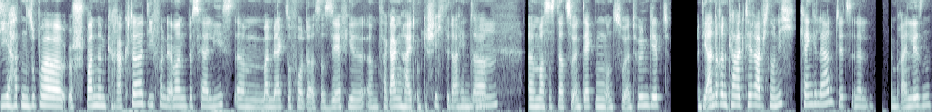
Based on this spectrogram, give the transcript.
die hat einen super spannenden Charakter, die von der man bisher liest. Ähm, man merkt sofort, da ist also sehr viel ähm, Vergangenheit und Geschichte dahinter, Mhm. ähm, was es da zu entdecken und zu enthüllen gibt. Die anderen Charaktere habe ich noch nicht kennengelernt, jetzt der, im Reinlesen.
